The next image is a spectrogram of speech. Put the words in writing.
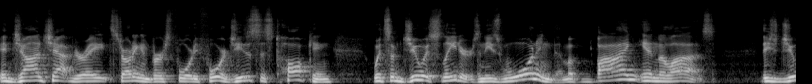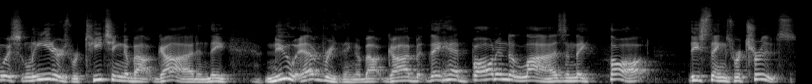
In John chapter 8, starting in verse 44, Jesus is talking with some Jewish leaders and he's warning them of buying into lies. These Jewish leaders were teaching about God and they knew everything about God, but they had bought into lies and they thought these things were truths.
